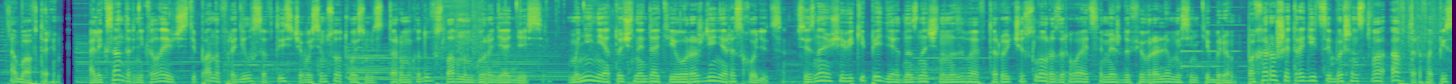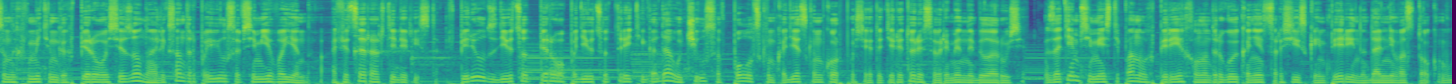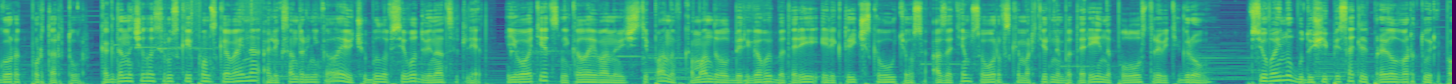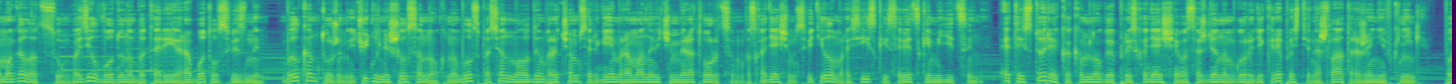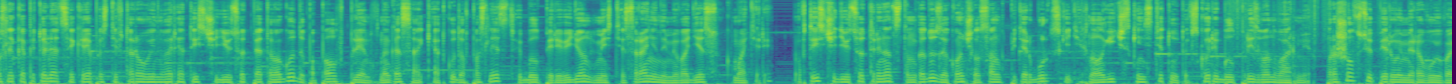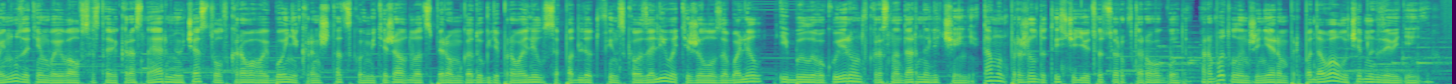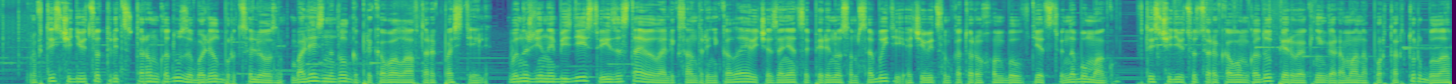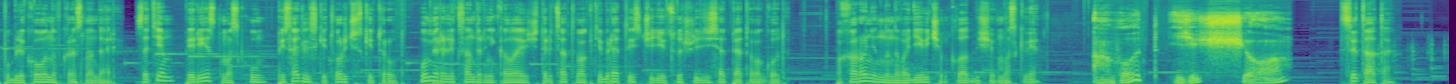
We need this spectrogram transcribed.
Об авторе. Александр Николаевич Степанов родился в 1882 году в славном городе Одессе. Мнение о точной дате его рождения расходится. Всезнающая Википедия, однозначно называя второе число, разрывается между февралем и сентябрем. По хорошей традиции большинства авторов, описанных в митингах первого сезона, Александр появился в семье военного, офицера-артиллериста. В период с 901 по 903 года учился в Полоцком кадетском корпусе, это территория современной Беларуси. Затем семья Степановых переехала на другой конец Российской империи, на Дальний Восток, в город Порт-Артур. Когда началась русско-японская война, Александру Николаевичу было всего 12 лет. Его отец, Николай Иванович Степанов, командовал береговой батареей электрического утеса, а затем Суворовской мартирной батареей на полуострове Тигрово. Всю войну будущий писатель провел в Артуре, помогал отцу, возил воду на батарее, работал связным. Был контужен и чуть не лишился ног, но был спасен молодым врачом Сергеем Романовичем Миротворцевым, восходящим светилом российской и советской медицины. Эта история, как и многое происходящее в осажденном городе крепости, нашла отражение в книге. После капитуляции крепости 2 января 1905 года попал в плен в Нагасаки, откуда впоследствии был переведен вместе с ранеными в Одессу к матери. В 1913 году закончил Санкт-Петербургский технологический институт и вскоре был призван в армию. Прошел всю Первую мировую войну, затем воевал в составе Красной армии, участвовал в кровавой бойне Кронштадтского мятежа в 21 году, где провалился под лед Финского залива, тяжело заболел и был эвакуирован в Краснодар на лечение. Там он прожил до 1942 года. Работал инженером, преподавал в учебных заведениях. В 1932 году заболел бруцеллезом. Болезнь надолго приковала автора к постели. Вынужденное бездействие и заставило Александра Николаевича заняться переносом событий, очевидцем которых он был в детстве, на бумагу. В 1940 году первая книга романа «Порт-Артур» была опубликована в Краснодаре. Затем переезд в Москву, писательский творческий труд. Умер Александр Николаевич 30 октября 1965 года. Похоронен на Новодевичьем кладбище в Москве. А вот еще... Цитата.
